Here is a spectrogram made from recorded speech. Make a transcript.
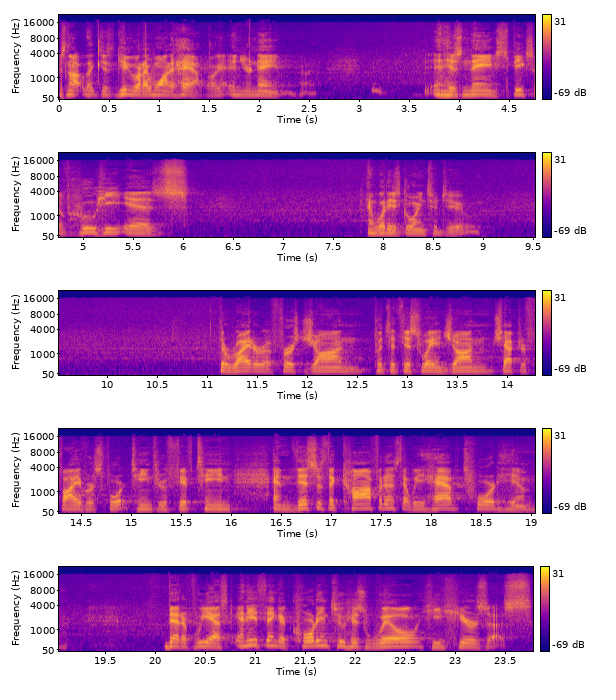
it's not like just give me what I want to have in your name. Right? in his name speaks of who he is and what he's going to do. The writer of 1 John puts it this way in John chapter 5 verse 14 through 15, and this is the confidence that we have toward him that if we ask anything according to his will, he hears us.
